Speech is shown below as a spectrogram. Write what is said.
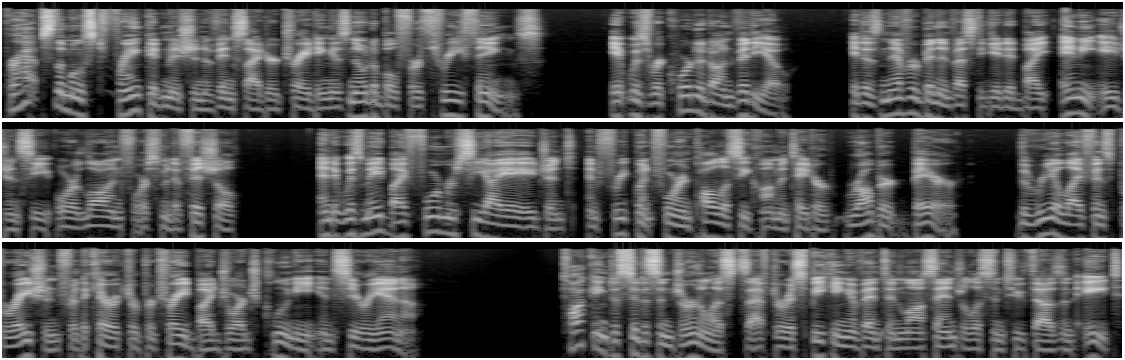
Perhaps the most frank admission of insider trading is notable for three things. It was recorded on video, it has never been investigated by any agency or law enforcement official, and it was made by former CIA agent and frequent foreign policy commentator Robert Baer, the real life inspiration for the character portrayed by George Clooney in Syriana. Talking to citizen journalists after a speaking event in Los Angeles in 2008,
